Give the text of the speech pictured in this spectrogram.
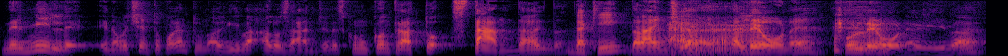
Nel 1941 arriva a Los Angeles con un contratto standard Da chi? dalla MGM, dal Leone, con Leone arriva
